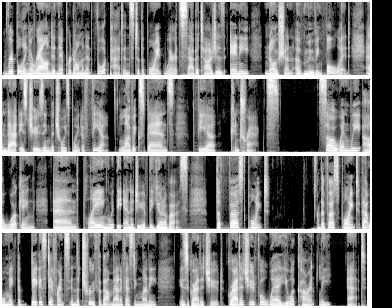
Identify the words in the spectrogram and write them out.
rippling around in their predominant thought patterns to the point where it sabotages any notion of moving forward. And that is choosing the choice point of fear. Love expands, fear contracts. So when we are working and playing with the energy of the universe, the first point, the first point that will make the biggest difference in the truth about manifesting money is gratitude. Gratitude for where you are currently at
